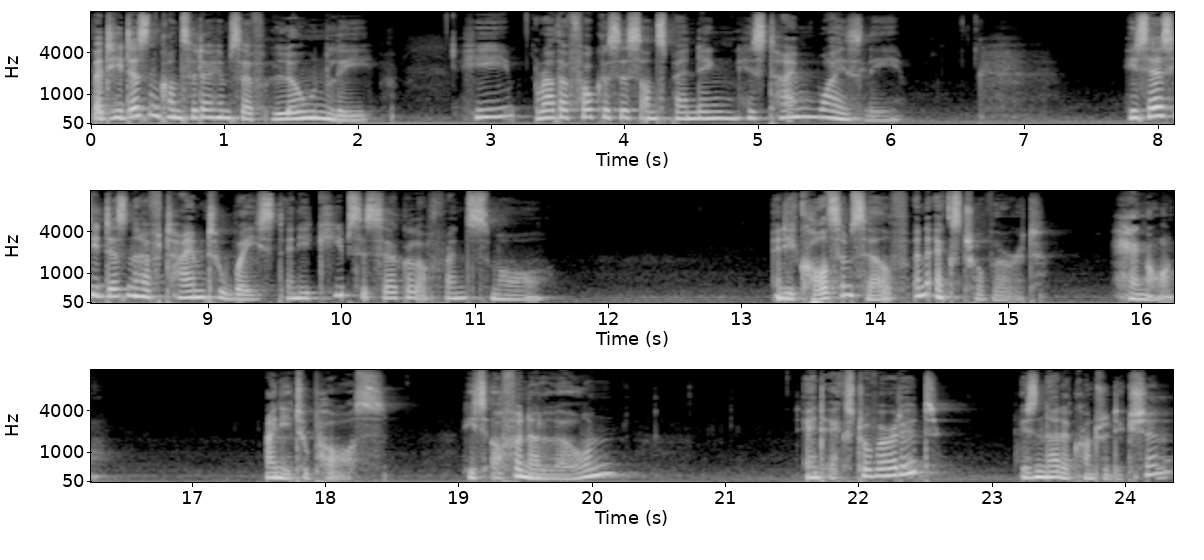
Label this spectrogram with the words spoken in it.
But he doesn't consider himself lonely. He rather focuses on spending his time wisely. He says he doesn't have time to waste and he keeps his circle of friends small. And he calls himself an extrovert. Hang on. I need to pause. He's often alone and extroverted? Isn't that a contradiction?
